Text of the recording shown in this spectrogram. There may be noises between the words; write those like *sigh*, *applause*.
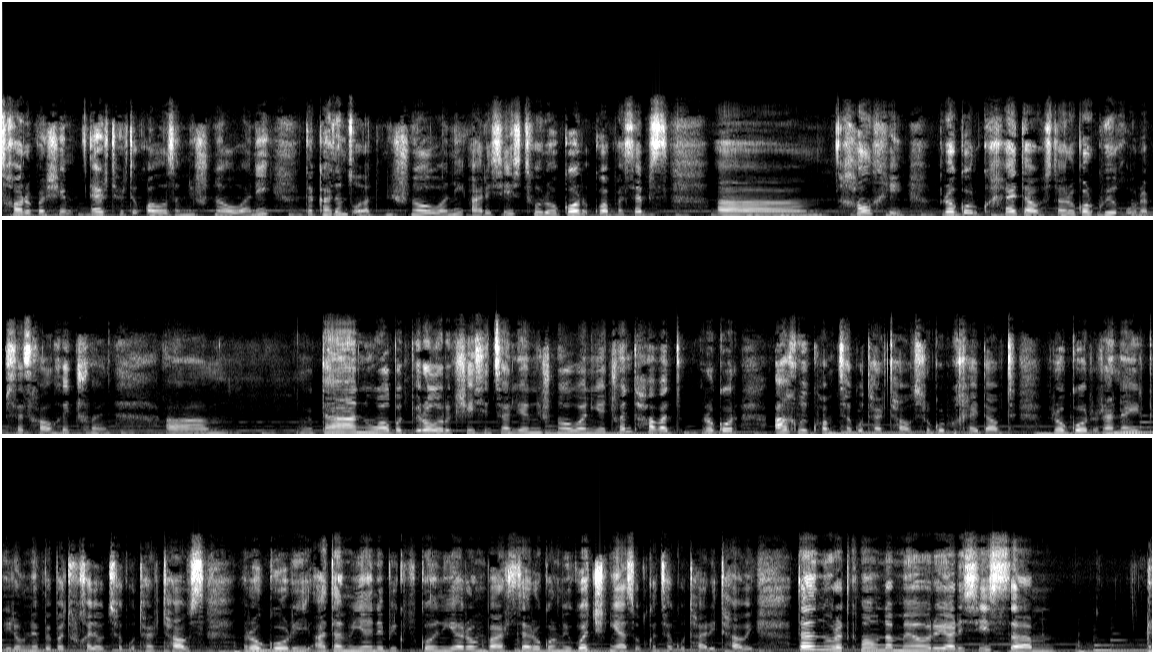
ცხოვრებაში ერთ-ერთი ყველაზე მნიშვნელოვანი და გადამწყვეტად მნიშვნელოვანი არის ის თუ როგორ გვაფასებს აა ხალხი, როგორ გხედავს და როგორ გვიყურებს ეს ხალხი ჩვენ. აა და ნუ ალბათ პირველ რიგში ისიც ძალიან მნიშვნელოვანია ჩვენ თავად როგორ აღვიქვამთ საკუთარ თავს, როგორ ვხედავთ, როგორ რანაირ პიროვნებებად ვხედავთ საკუთარ თავს, როგორი ადამიანები გგონია რომ ვართ და როგორ მიგვაჩნია ასე ვთქვათ საკუთარი თავი. და ნუ რა თქმა უნდა მეორე არის ის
